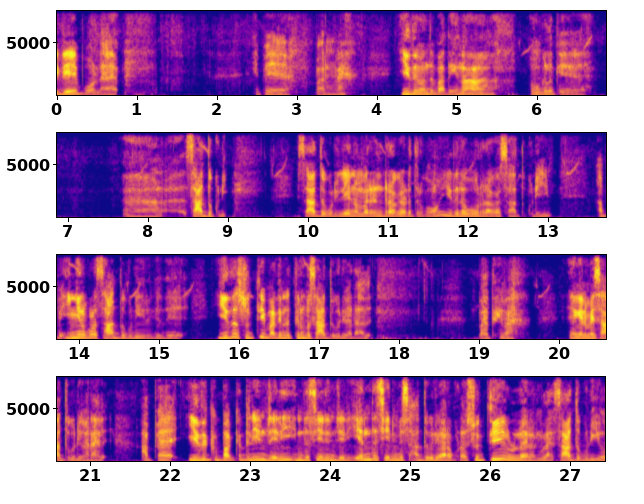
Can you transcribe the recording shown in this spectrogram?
இதே போல் இப்போ பாருங்களேன். இது வந்து பார்த்திங்கன்னா உங்களுக்கு சாத்துக்குடி. சாத்துக்குடியிலே நம்ம ரெண்டு ரகம் எடுத்திருக்கோம். இதில் ஒரு ரகம் சாத்துக்குடி. அப்போ இங்கே கூட சாத்துக்குடி இருக்குது. இதை சுற்றி பார்த்திங்கன்னா திரும்ப சாத்துக்குடி வராது. பார்த்தீங்களா எங்கேனுமே சாத்துக்குடி வராது. அப்போ இதுக்கு பக்கத்துலேயும் சரி இந்த சைடும் சரி எந்த சைடுமே சாத்துக்குடி வரக்கூடாது. சுற்றி உள்ள இடங்களில் சாத்துக்குடியோ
